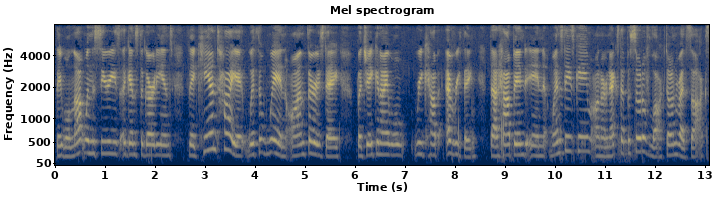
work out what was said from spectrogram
They will not win the series against the Guardians. They can tie it with a win on Thursday, but Jake and I will recap everything that happened in Wednesday's game on our next episode of Locked On Red Sox.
